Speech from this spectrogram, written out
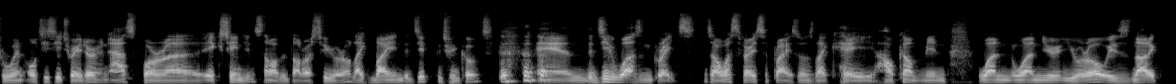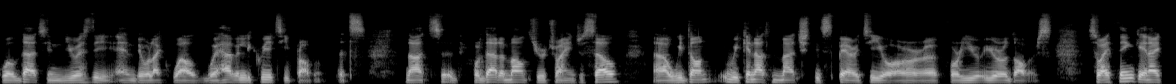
to an OTC trader and asked for uh, exchanging some of the dollars to euro, like buying the dip between quotes. and the deal wasn't great. So I was very surprised. I was like, hey, how come? I mean, one, one euro is not equal that in USD. And they were like, well, we have a liquidity problem. That's not uh, for that amount you're trying to sell. Uh, we don't, we cannot match this parity or uh, for euro dollars. So I think, and I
